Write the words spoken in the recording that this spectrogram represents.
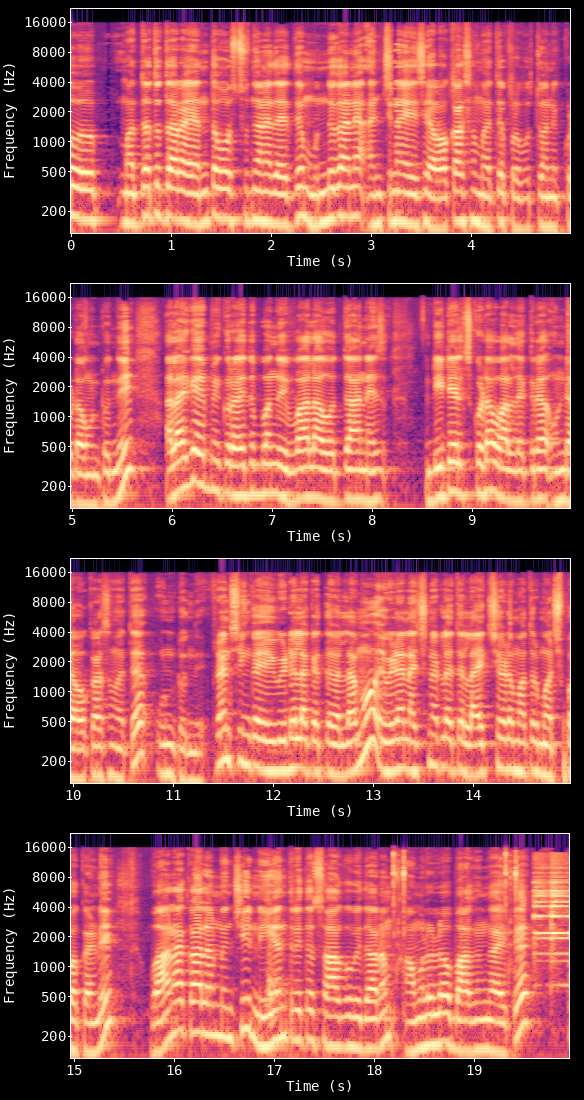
మద్దతు ధర ఎంత వస్తుంది అనేది అయితే ముందుగానే అంచనా వేసే అవకాశం అయితే ప్రభుత్వానికి కూడా ఉంటుంది. అలాగే మీకు రైతు బంధు ఇవ్వాలా వద్దా అనే డీటెయిల్స్ కూడా వాళ్ళ దగ్గర ఉండే అవకాశం అయితే ఉంటుంది. ఫ్రెండ్స్ ఇంకా ఈ వీడియోలోకి అయితే వెళ్దాము. ఈ వీడియో నచ్చినట్లయితే లైక్ చేయడం మాత్రం మర్చిపోకండి. వానాకాలం నుంచి నియంత్రిత సాగు విధానం అమలులో భాగంగా అయితే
